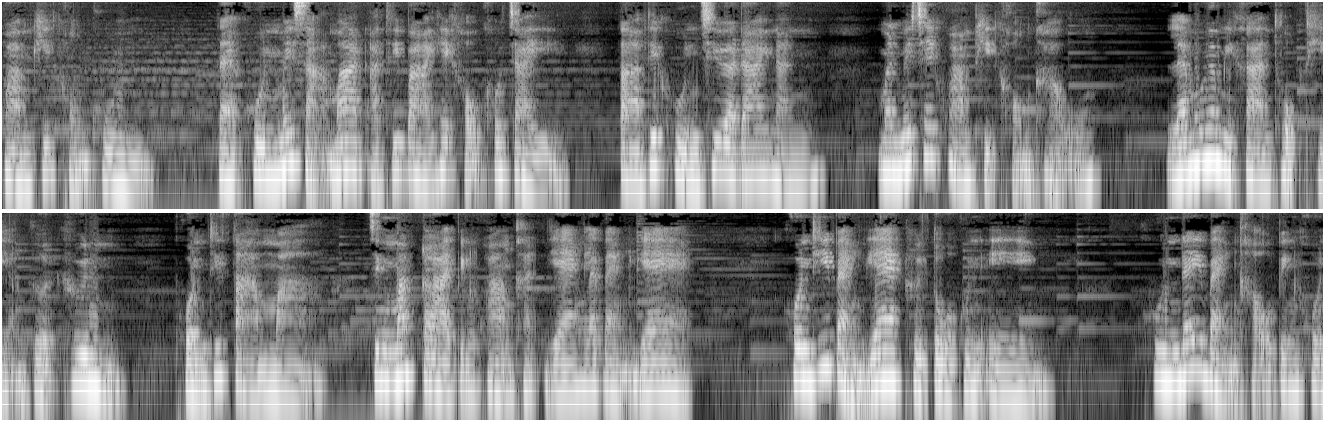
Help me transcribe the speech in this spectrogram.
ความคิดของคุณ แต่คุณไม่สามารถอธิบายให้เขาเข้าใจ ตามที่คุณเชื่อได้นั้น มันไม่ใช่ความผิดของเขา และเมื่อมีการถกเถียงเกิดขึ้น ผลที่ตามมา จึงมักกลายเป็นความขัดแย้งและแบ่งแยก คนที่แบ่งแยกคือตัวคุณเอง คุณได้แบ่งเขาเป็นคน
